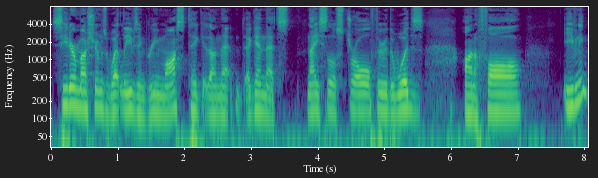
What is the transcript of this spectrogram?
cedar mushrooms, wet leaves, and green moss. Take it on that again. That's nice little stroll through the woods on a fall evening.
